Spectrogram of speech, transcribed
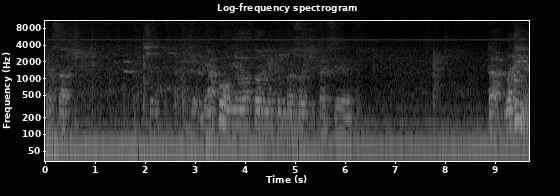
Красавчик. Я помню во вторник тут бросочек красивый. Так, Владимир,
